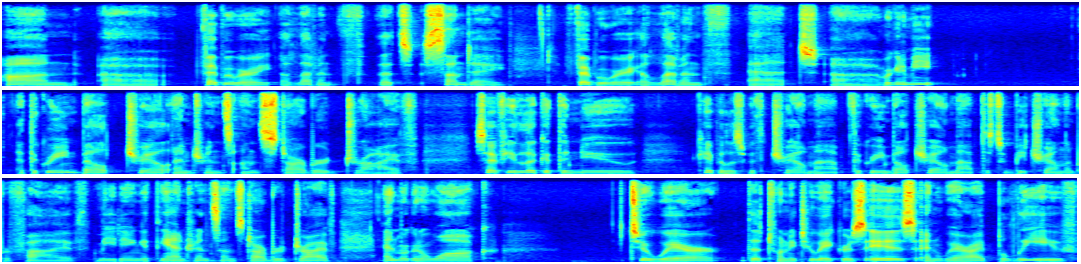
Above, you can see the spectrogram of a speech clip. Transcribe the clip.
on uh, February 11th. That's Sunday, February 11th at, uh, we're going to meet at the Greenbelt Trail entrance on Starboard Drive. So if you look at the new Cape Elizabeth trail map, the Greenbelt trail map, this would be trail number five, meeting at the entrance on Starboard Drive. And we're going to walk to where the 22 acres is and where I believe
